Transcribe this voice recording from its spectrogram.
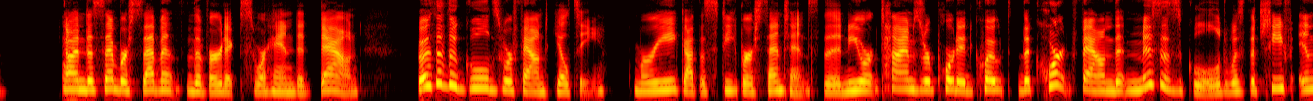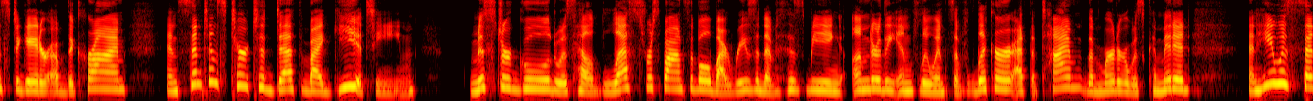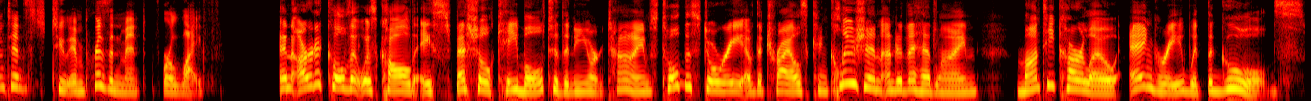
On December 7th, the verdicts were handed down. Both of the Goulds were found guilty. Marie got the steeper sentence. The New York Times reported, quote, "The court found that Mrs. Gould was the chief instigator of the crime and sentenced her to death by guillotine." Mr. Gould was held less responsible by reason of his being under the influence of liquor at the time the murder was committed, and he was sentenced to imprisonment for life. An article that was called a special cable to the New York Times told the story of the trial's conclusion under the headline Monte Carlo angry with the Goulds.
